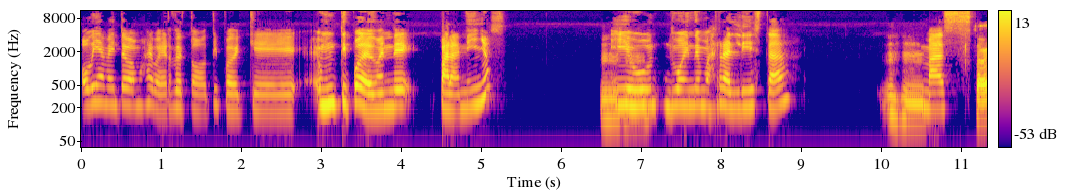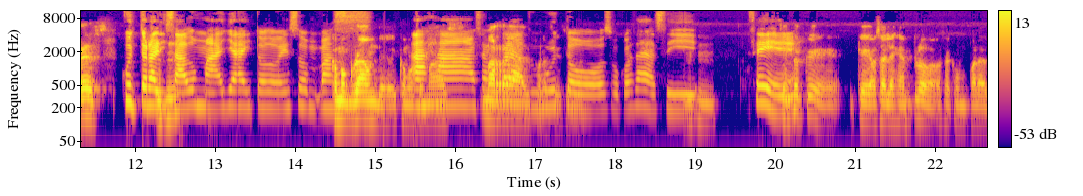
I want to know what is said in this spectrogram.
obviamente vamos a ver de todo tipo. De que un tipo de duende para niños y un duende más realista más ¿sabes? culturalizado, maya y todo eso, más como grounded, como Ajá, que más, o sea, más real, adultos o cosas así. Sí. Siento que, que, o sea, el ejemplo, o sea, como para,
